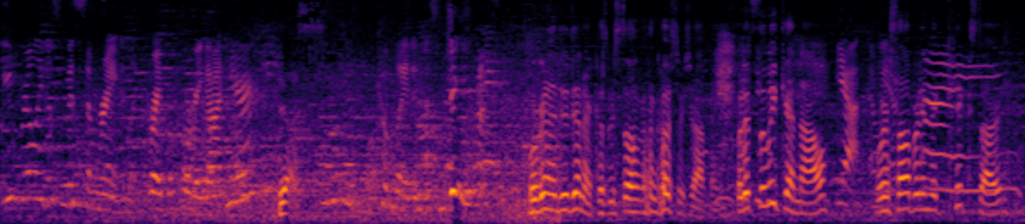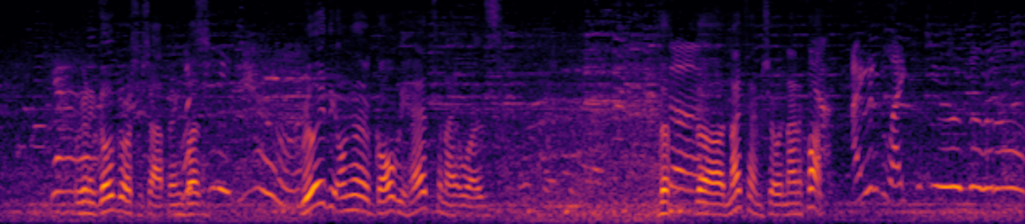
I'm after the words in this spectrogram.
we really just missed some rain like right before we got here. yes. Complained and just. We're gonna do dinner because we still haven't gone grocery shopping. But it's the weekend now. Yeah. we We're have celebrating the kickstart. Yeah. We're gonna go grocery shopping, What but should we do? Really the only other goal we had tonight was the, the, The- nighttime show at 9 o'clock. Yeah, I would like to do the little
